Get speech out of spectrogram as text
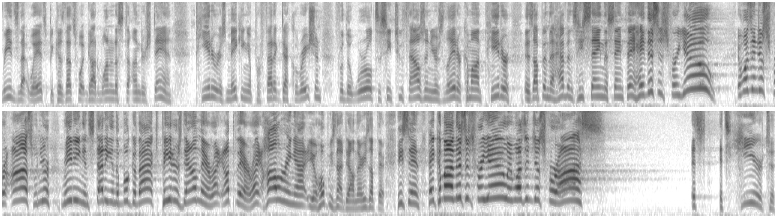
reads that way, it's because that's what God wanted us to understand. Peter is making a prophetic declaration for the world to see 2,000 years later. Come on, Peter is up in the heavens. He's saying the same thing. Hey, this is for you. It wasn't just for us. When you're reading and studying the book of Acts, Peter's down there, right up there, right, hollering at you. Hope he's not down there. He's up there. He's saying, Hey, come on, this is for you. It wasn't just for us. It's, it's here to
